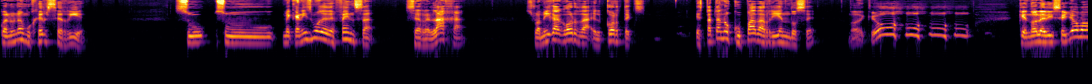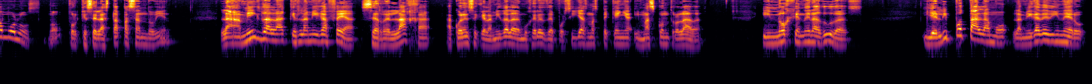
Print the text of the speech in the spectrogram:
cuando una mujer se ríe. Su, su mecanismo de defensa se relaja, su amiga gorda, el córtex, está tan ocupada riéndose, ¿no? De que, oh, oh, oh, oh", que no le dice, ya vámonos, ¿no? Porque se la está pasando bien. La amígdala, que es la amiga fea, se relaja. Acuérdense que la amígdala de mujeres de por sí ya es más pequeña y más controlada y no genera dudas. Y el hipotálamo, la amiga de dinero,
